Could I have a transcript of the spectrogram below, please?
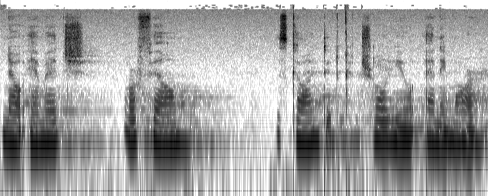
No image or film is going to control you anymore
